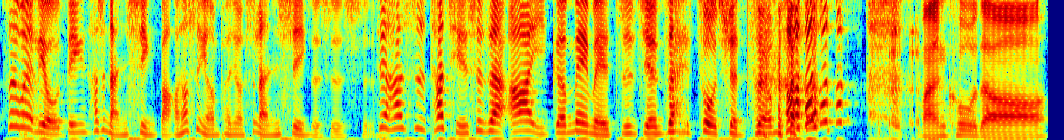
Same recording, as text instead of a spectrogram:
这位柳丁他是男性吧？好像是你的朋友，是男性。是是是。所以他是他其实是在阿姨跟妹妹之间在做选择吗？蛮酷的哦。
